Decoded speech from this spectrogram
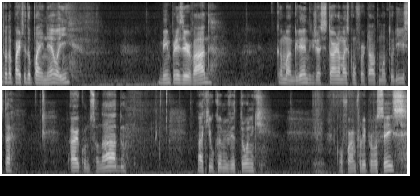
toda a parte do painel aí, bem preservada. Cama grande que já se torna mais confortável para o motorista. Ar condicionado. Aqui o câmbio Vetronic, conforme falei para vocês.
